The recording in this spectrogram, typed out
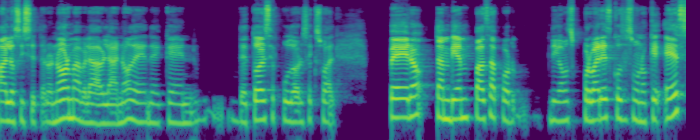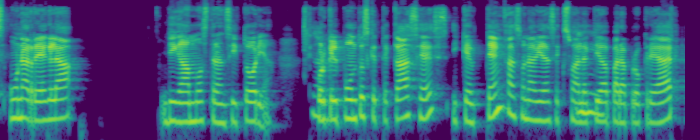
alosis heteronorma, bla, bla, ¿no? De, de, que, de todo ese pudor sexual. Pero también pasa por, digamos, por varias cosas. Uno, que es una regla, digamos, transitoria. Porque el punto es que te cases y que tengas una vida sexual activa para procrear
